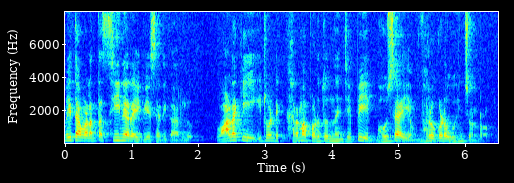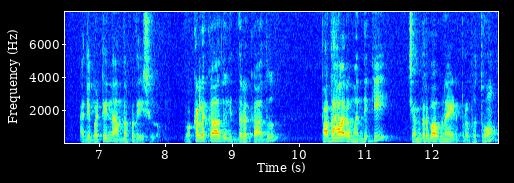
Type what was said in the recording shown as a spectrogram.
మిగతా వాళ్ళంతా సీనియర్ ఐపీఎస్ అధికారులు. వాళ్ళకి ఇటువంటి కర్మ పడుతుందని చెప్పి బహుశా ఎవ్వరూ కూడా ఊహించుండరు. అది పట్టింది ఆంధ్రప్రదేశ్లో. ఒకళ్ళు కాదు ఇద్దరు కాదు పదహారు మందికి చంద్రబాబు నాయుడు ప్రభుత్వం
